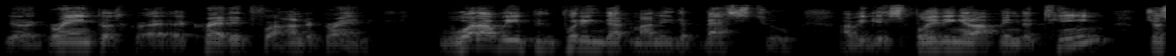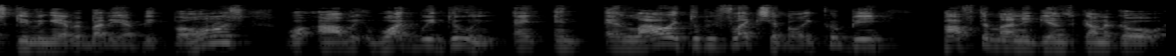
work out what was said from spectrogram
you know, grant or a credit for a hundred grand. What are we putting that money the best to? Are we splitting it up in the team, just giving everybody a big bonus, or are we? What we doing? And and allow it to be flexible. It could be half the money is going to go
